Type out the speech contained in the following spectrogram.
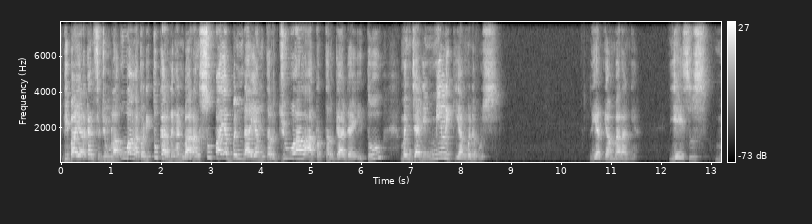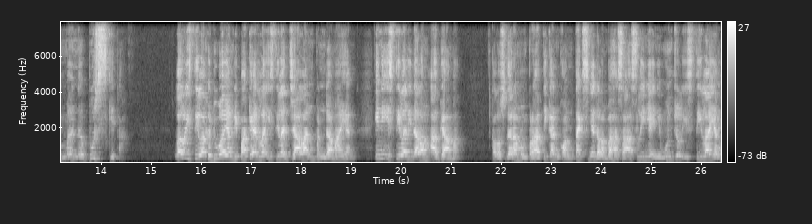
Dibayarkan sejumlah uang atau ditukar dengan barang supaya benda yang terjual atau tergadai itu menjadi milik yang menebus. Lihat gambarannya. Yesus menebus kita. Lalu istilah kedua yang dipakai adalah istilah jalan pendamaian. Ini istilah di dalam agama. Kalau saudara memperhatikan konteksnya dalam bahasa aslinya ini muncul istilah yang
